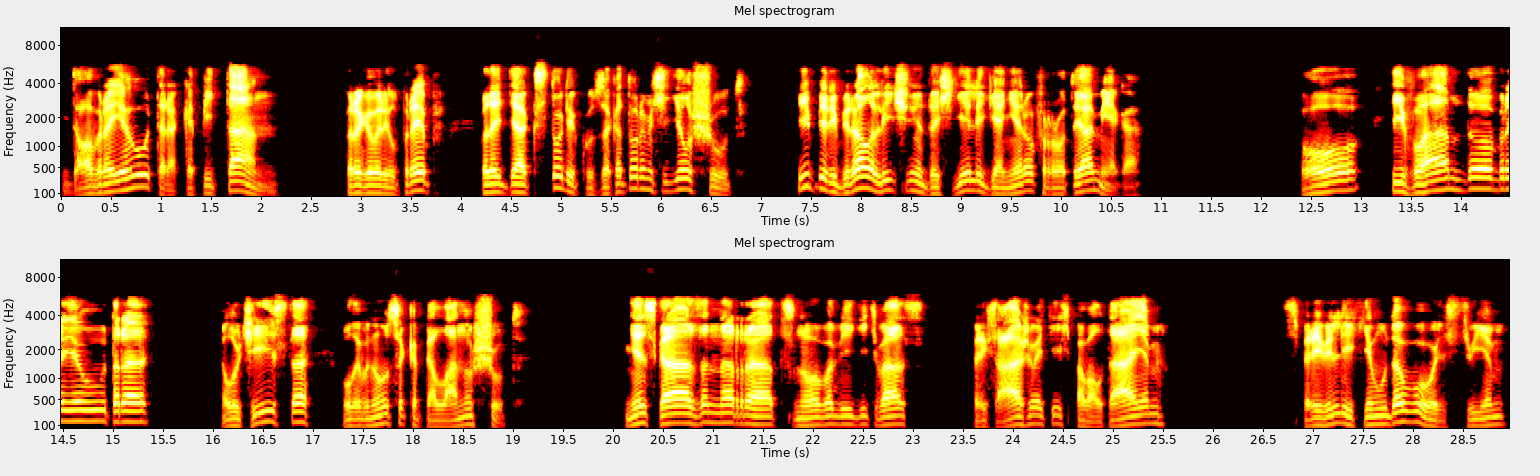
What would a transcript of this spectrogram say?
«Доброе утро, капитан!» — проговорил Преп, подойдя к столику, за которым сидел Шут, и перебирал личные досье легионеров роты Омега. «О, и вам доброе утро!» — лучисто улыбнулся капеллану Шут. «Несказанно рад снова видеть вас. Присаживайтесь, поболтаем». «С превеликим удовольствием!»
